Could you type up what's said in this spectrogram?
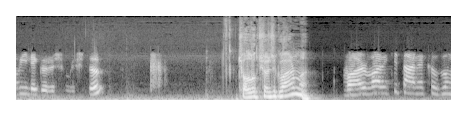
abiyle görüşmüştüm. Çoluk çocuk var mı? Var var iki tane kızım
